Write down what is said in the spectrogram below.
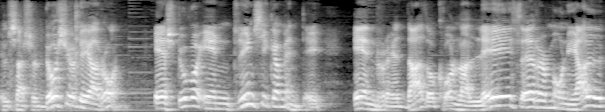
El sacerdocio de Aarón estuvo intrínsecamente enredado con la ley ceremonial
